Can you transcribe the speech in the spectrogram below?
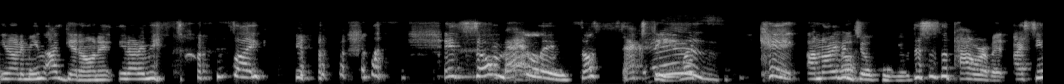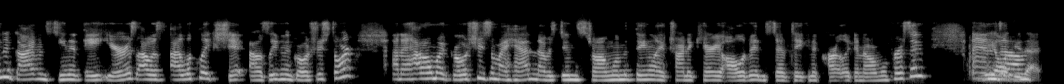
You know what I mean? I'd get on it. You know what I mean? So it's like, it's so manly, so sexy. It Like, is. Kate, I'm not even Oh. joking you. This is the power of it. I seen a guy I haven't seen in eight years. I was I looked like shit. I was leaving the grocery store and I had all my groceries in my hand and I was doing the strong woman thing, like trying to carry all of it instead of taking a cart like a normal person. And we all um, do that.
